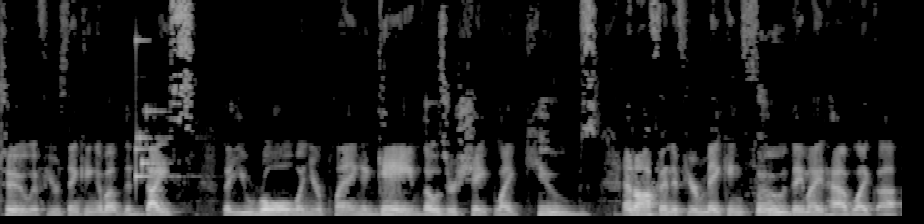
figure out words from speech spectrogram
too. If you're thinking about the dice that you roll when you're playing a game, those are shaped like cubes. And often, if you're making food, they might have like a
